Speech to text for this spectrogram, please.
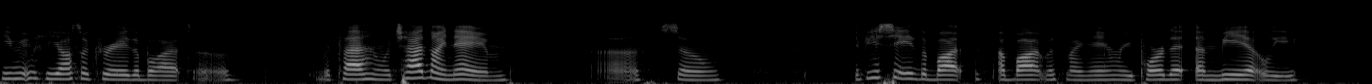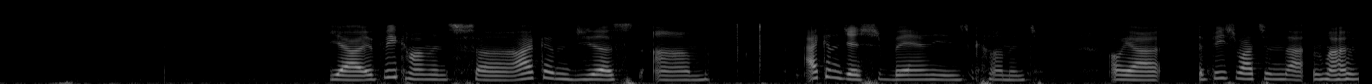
He he also created a bot uh, with that which had my name. Uh, so if you see the bot a bot with my name, report it immediately. Yeah, if he comments, uh, I can just um, I can just ban his comment. Oh yeah, if he's watching that live,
